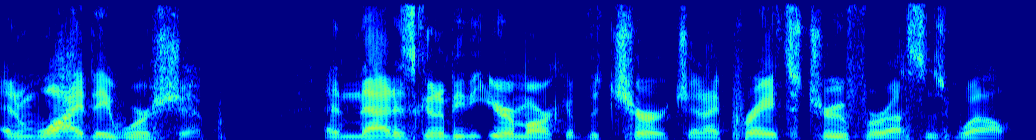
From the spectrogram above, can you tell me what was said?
and why they worship. And that is going to be the earmark of the church. And I pray it's true for us as well.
